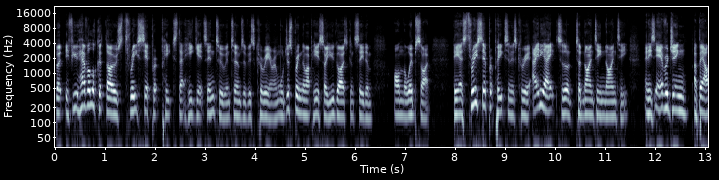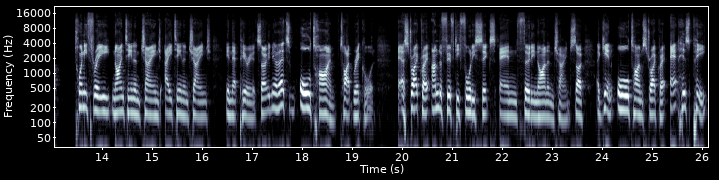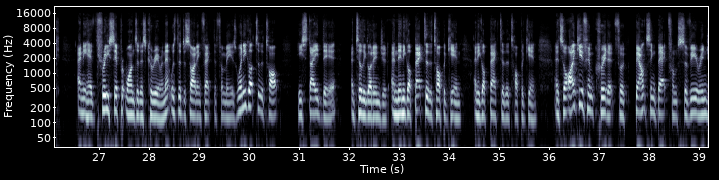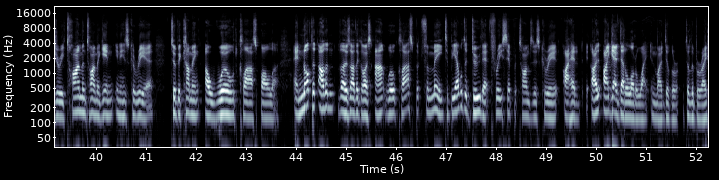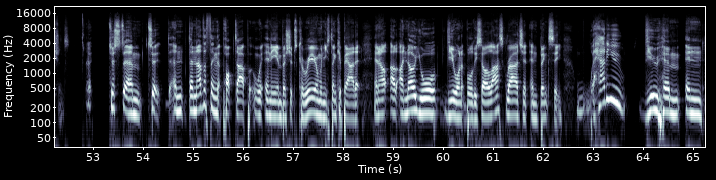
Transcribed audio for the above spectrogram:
but if you have a look at those three separate peaks that he gets into in terms of his career, and we'll just bring them up here so you guys can see them on the website. He has three separate peaks in his career 88 to, to 1990, and he's averaging about 23, 19 and change, 18 and change in that period. So, you know, that's all time type record. A strike rate under 50, 46, and 39 and change. So, again, all time strike rate at his peak. And he had three separate ones in his career. And that was the deciding factor for me is when he got to the top, he stayed there until he got injured. And then he got back to the top again and he got back to the top again. And so I give him credit for bouncing back from severe injury time and time again in his career to becoming a world class bowler. And not that other those other guys aren't world class, but for me to be able to do that three separate times in his career, I had I, I gave that a lot of weight in my deliber- deliberations. Just um, to and another thing that popped up in Ian Bishop's career, and when you think about it, and I, I know your view on it, Baldy. So I'll ask Raj and, and Binksy, how do you view him in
